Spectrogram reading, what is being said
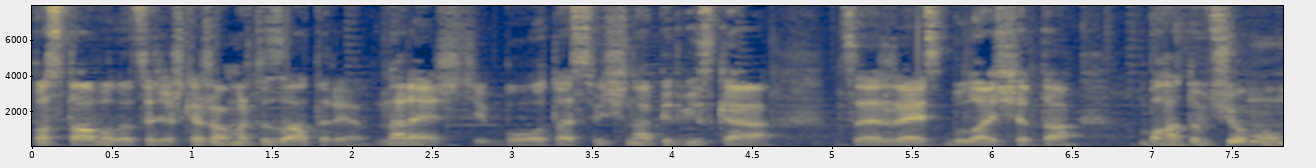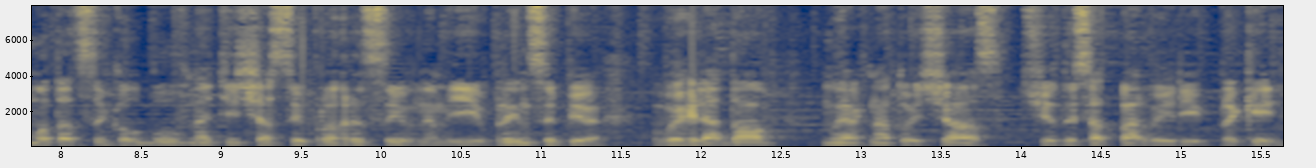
поставили це я ж кажу, амортизатори нарешті, бо та свічна підвіска це жесть була ще та. Багато в чому мотоцикл був на ті часи прогресивним і, в принципі, виглядав, ну як на той час, 61-й рік, прикинь.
